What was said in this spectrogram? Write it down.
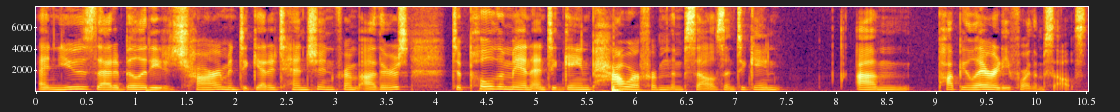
and use that ability to charm and to get attention from others to pull them in and to gain power from themselves and to gain um, popularity for themselves.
